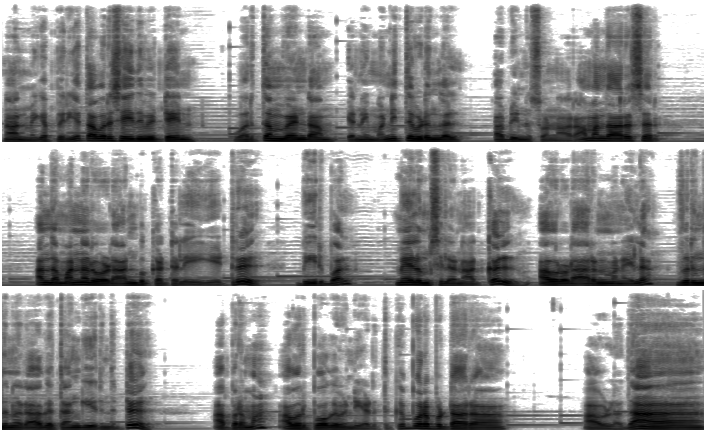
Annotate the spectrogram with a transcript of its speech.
நான் மிகப்பெரிய தவறு செய்துவிட்டேன். வருத்தம் வேண்டாம் என்னை மன்னித்து விடுங்கள் அப்படின்னு சொன்னாராம் அந்த அரசர். அந்த மன்னரோட அன்பு கட்டளையை ஏற்று பீர்பால் மேலும் சில நாட்கள் அவரோட அரண்மனையில் விருந்தினராக தங்கி இருந்துட்டு அப்புறமா அவர் போக வேண்டிய இடத்துக்கு புறப்பட்டாரா அவ்வளோதான்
